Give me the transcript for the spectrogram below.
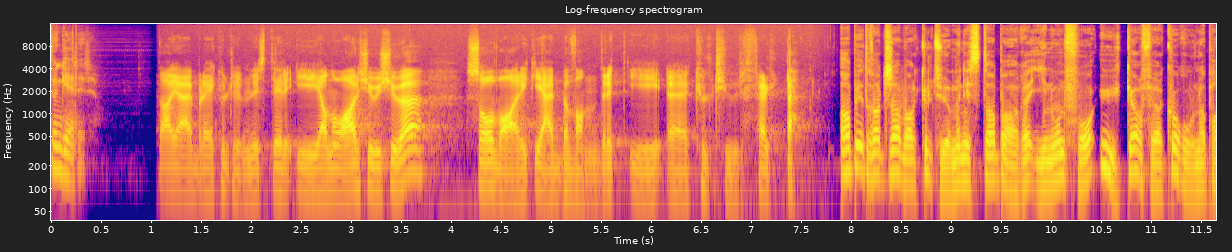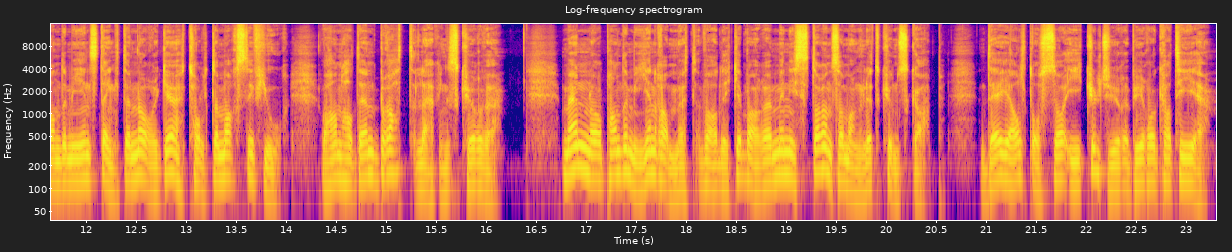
fungerer. Da jeg ble kulturminister i januar 2020, så var ikke jeg bevandret i eh, kulturfeltet. Abid Raja var kulturminister bare i noen få uker før koronapandemien stengte Norge 12.3 i fjor, og han hadde en bratt læringskurve. Men når pandemien rammet, var det ikke bare ministeren som manglet kunnskap. Det gjaldt også i kulturbyråkratiet.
